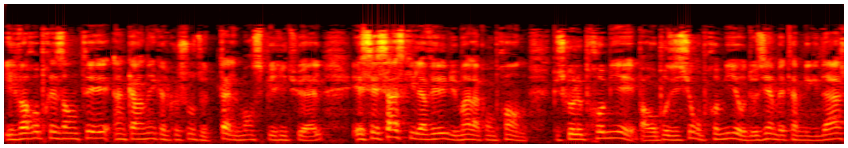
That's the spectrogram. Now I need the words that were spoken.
il va représenter, incarner quelque chose de tellement spirituel. Et c'est ça ce qu'il avait du mal à comprendre, puisque le premier, par opposition au premier, au deuxième Betamikdash,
